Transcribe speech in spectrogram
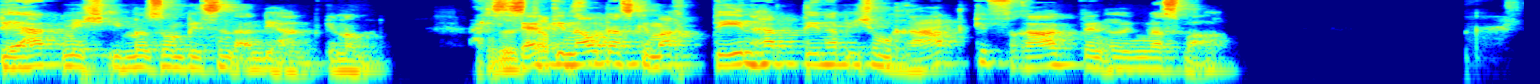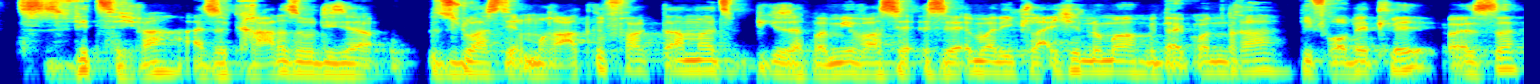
der hat mich immer so ein bisschen an die Hand genommen. Das der hat genau das gemacht. Den habe den hab ich um Rat gefragt, wenn irgendwas war. Das ist witzig, wa? Also gerade so dieser, also du hast den um Rat gefragt damals. Wie gesagt, bei mir war es ja, ist ja immer die gleiche Nummer mit der Gondra, die Frau Wettle, weißt du?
